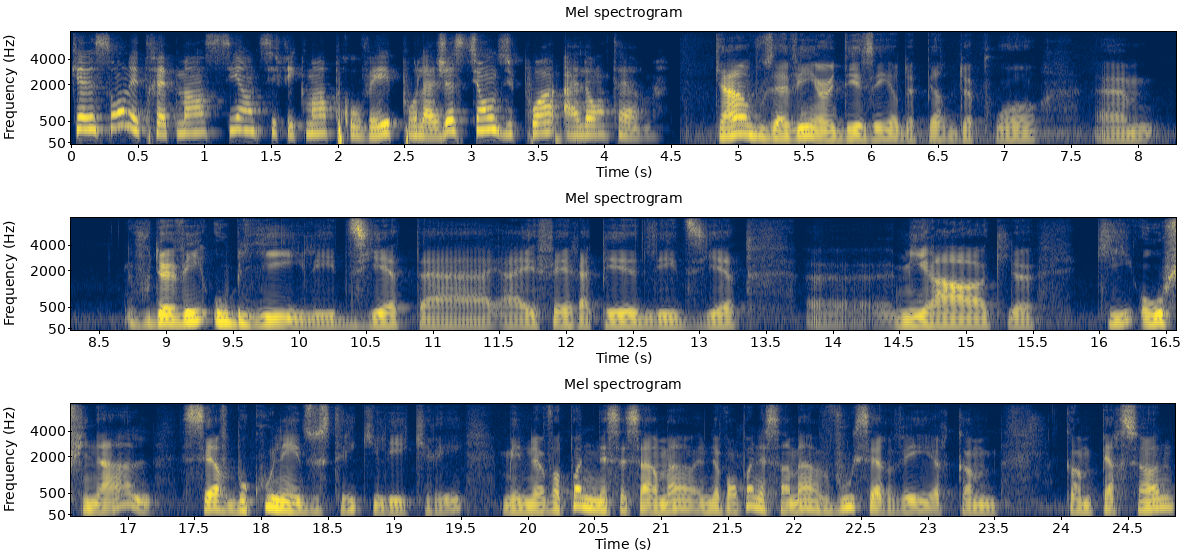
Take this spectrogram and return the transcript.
Quels sont les traitements scientifiquement prouvés pour la gestion du poids à long terme? Quand vous avez un désir de perte de poids, euh, vous devez oublier les diètes à, effet rapide, les diètes euh, miracles qui, au final, servent beaucoup l'industrie qui les crée, mais ne, pas nécessairement, ne vont pas nécessairement vous servir comme, comme personne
